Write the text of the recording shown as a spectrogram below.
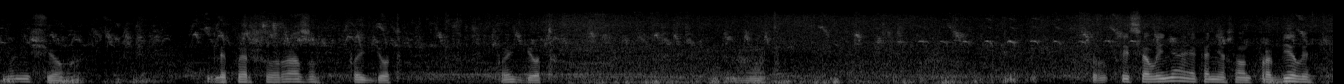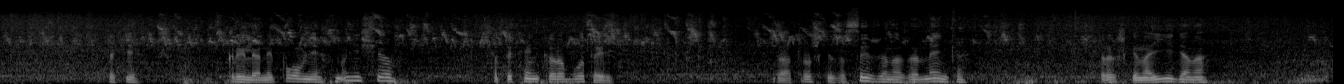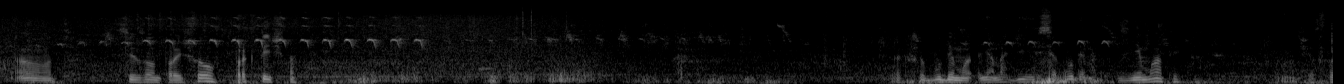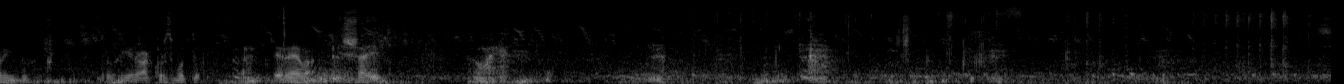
Ну нічого. Для першого разу пойдет. Пойдет. От. Птиця линяє, звісно, пробіли. Такі крилля не повні. Ну нічого, потихеньку працюють. Да, трошки засиджена, жирненька, трошки наїдена. От. Сезон пройшов практично. Так що будемо, я надіюся, будемо знімати. Зараз прийду другий ракурс, бо тут дерева мішають. Ой.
